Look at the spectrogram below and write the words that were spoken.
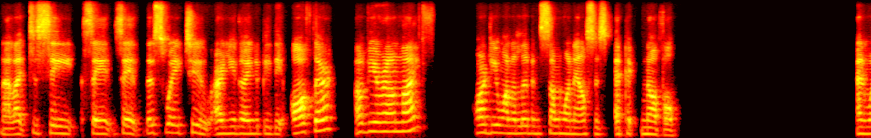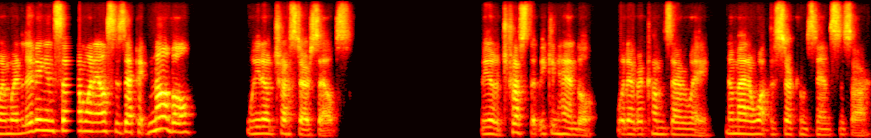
And I like to see, say, say it this way too. Are you going to be the author of your own life? Or do you want to live in someone else's epic novel? And when we're living in someone else's epic novel, we don't trust ourselves. We don't trust that we can handle whatever comes our way, no matter what the circumstances are.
